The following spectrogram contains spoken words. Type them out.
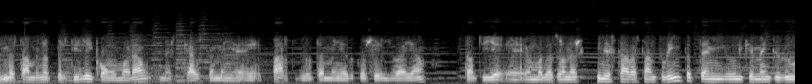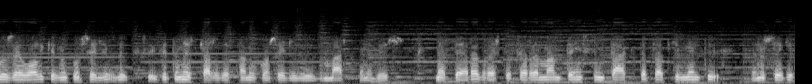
mas, estamos na partilha e com o Marão, neste caso também é parte dele também é do Conselho de Baião. Portanto, é, é uma das zonas que ainda está bastante limpa, tem unicamente duas eólicas no Conselho, que neste caso está no Conselho de, de Marco vez, na Serra, de resto a Serra mantém-se intacta praticamente, a não ser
